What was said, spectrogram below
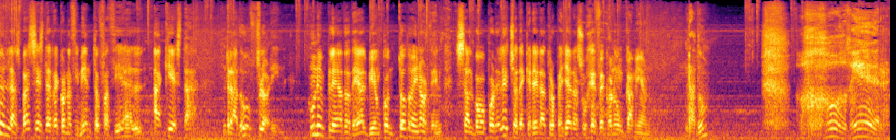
Buscando en las bases de reconocimiento facial, aquí está. Radu Florin. Un empleado de Albion con todo en orden, salvo por el hecho de querer atropellar a su jefe con un camión. ¿Radu? Joder.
